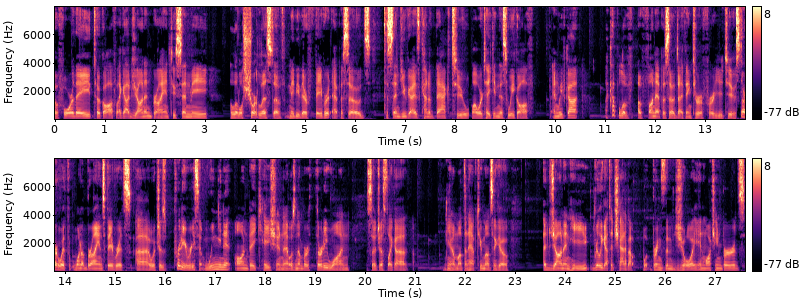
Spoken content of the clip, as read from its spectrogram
Before they took off, I got John and Brian to send me a little short list of maybe their favorite episodes to send you guys kind of back to while we're taking this week off. And we've got a couple of, of fun episodes, I think, to refer you to. Start with one of Brian's favorites, uh, which is pretty recent Winging It on Vacation. That was number 31. So just like a you know, month and a half, two months ago. John and he really got to chat about what brings them joy in watching birds.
